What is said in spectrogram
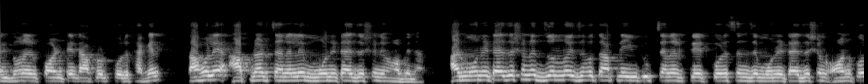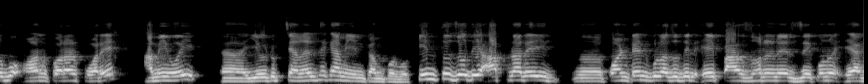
এক ধরনের কন্টেন্ট আপলোড করে থাকেন, তাহলে আপনার চ্যানেলে মনিটাইজেশনই হবে না। আর মনিটাইজেশনের জন্যই যেহেতু আপনি ইউটিউব চ্যানেল ক্রিয়েট করেছেন, যে মনিটাইজেশন অন করব অন করার পরে আমি ওই ইউটিউব চ্যানেল থেকে আমি ইনকাম করব। কিন্তু যদি আপনার এই কন্টেন্টগুলো যদি এই পাঁচ ধরনের যে কোনো এক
